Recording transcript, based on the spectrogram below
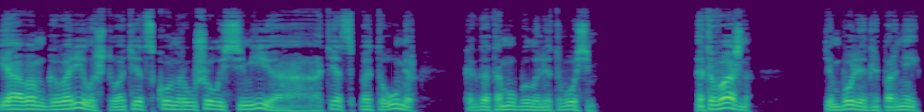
Я вам говорила, что отец Конора ушел из семьи, а отец Пэта умер, когда тому было лет восемь. Это важно, тем более для парней.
